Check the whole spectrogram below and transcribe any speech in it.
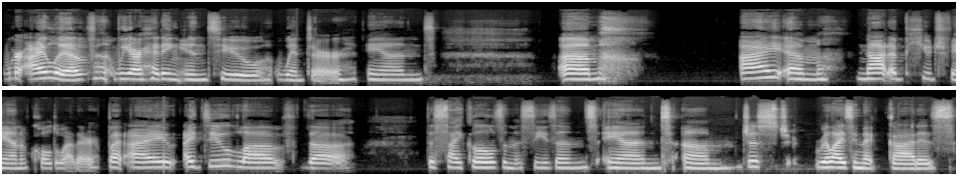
where I live, we are heading into winter and um I am not a huge fan of cold weather, but I I do love the the cycles and the seasons and um, just realizing that God is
